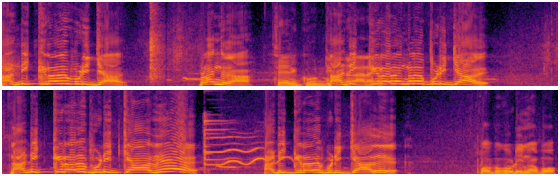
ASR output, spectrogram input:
நடிக்கிறது பிடிக்காது. விளங்குதா? சரி, கூட்டிட்டு வரேன். நடிக்கிறது எங்களுக்கு பிடிக்காது. நடிக்கிறது பிடிக்காது. நடிக்கிறது பிடிக்காது. போ போ கூட்டிங்க போ.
